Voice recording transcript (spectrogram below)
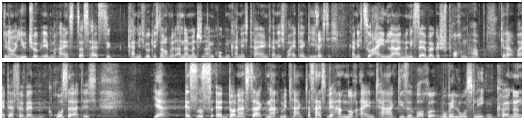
Genau, YouTube eben heißt, das heißt, kann ich wirklich dann noch mit anderen Menschen angucken, kann ich teilen, kann ich weitergeben. Richtig. Kann ich zu einladen, wenn ich selber gesprochen habe, genau. äh, weiterverwenden. Großartig. Ja, es ist äh, Donnerstagnachmittag, das heißt, wir haben noch einen Tag diese Woche, wo wir loslegen können.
